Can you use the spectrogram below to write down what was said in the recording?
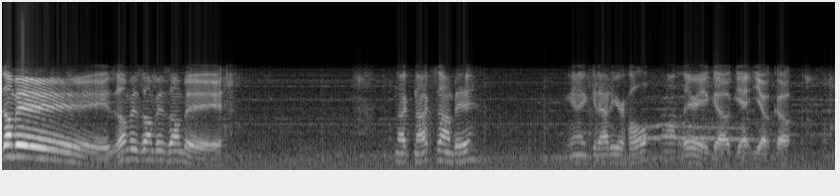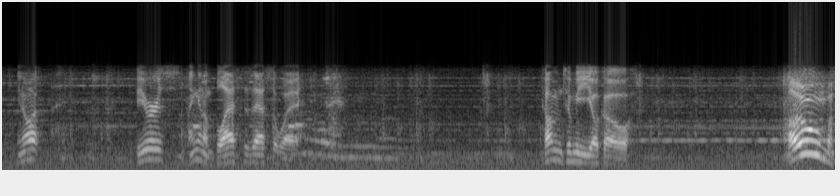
Zombie! Zombie, zombie, zombie. Knock, knock, zombie. You gonna get out of your hole? Oh, there you go. Get Yoko. You know what? Viewers, I'm gonna blast his ass away. Come to me, Yoko. Boom!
